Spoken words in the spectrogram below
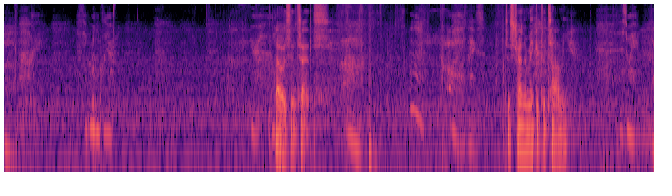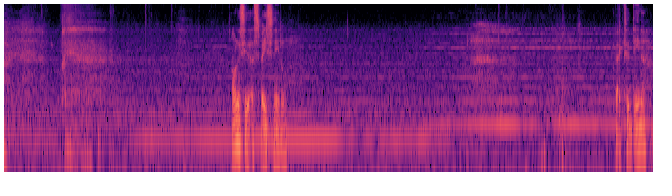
I think we're on the clear. That was intense. Oh, thanks. Just trying to make it to Tommy. This way. I want to see that Space Needle. Back to Dina. Dina!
